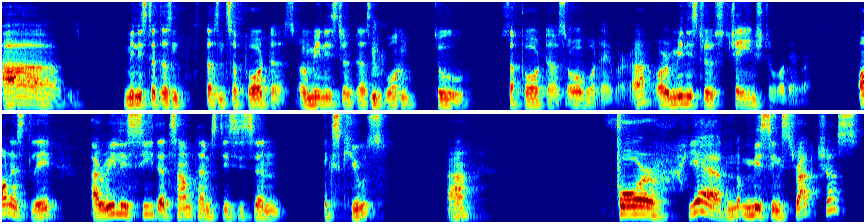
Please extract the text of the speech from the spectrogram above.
ah, minister doesn't doesn't support us, or minister doesn't mm-hmm. want to support us, or whatever, huh? or ministers changed, or whatever. Honestly, I really see that sometimes this is an excuse uh, for yeah missing structures,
